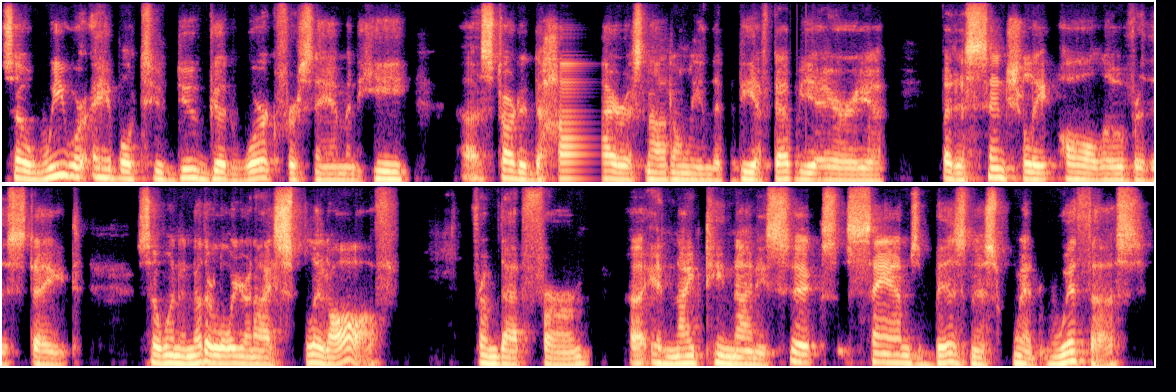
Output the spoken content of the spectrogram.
So we were able to do good work for Sam, and he uh, started to hire us not only in the DFW area, but essentially all over the state. So when another lawyer and I split off from that firm uh, in 1996, Sam's business went with us,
